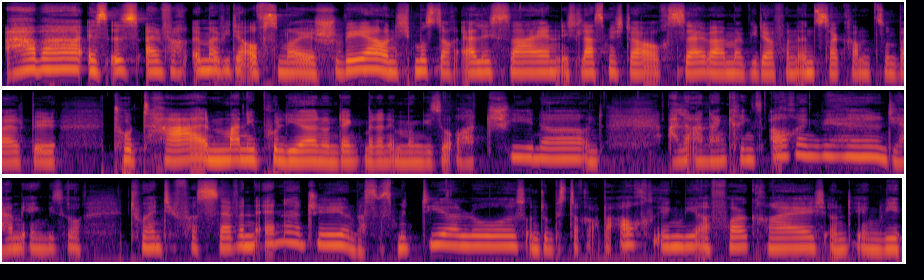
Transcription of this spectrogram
Aber es ist einfach immer wieder aufs Neue schwer und ich muss auch ehrlich sein, ich lasse mich da auch selber immer wieder von Instagram zum Beispiel total manipulieren und denke mir dann immer irgendwie so, oh, China und alle anderen kriegen es auch irgendwie hin und die haben irgendwie so 24-7 Energy und was ist mit dir los und du bist doch aber auch irgendwie erfolgreich und irgendwie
